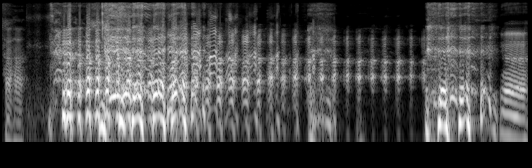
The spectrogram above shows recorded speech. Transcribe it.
Haha. Uh,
